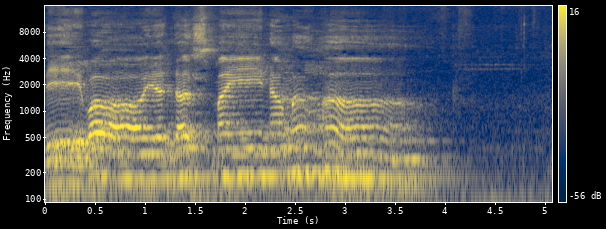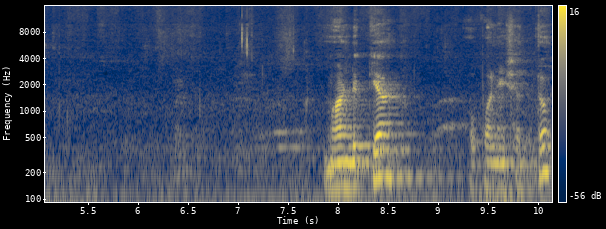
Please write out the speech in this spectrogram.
దేవాయ తస్మై నమ. మాండుక్య ఉపనిషత్తు.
